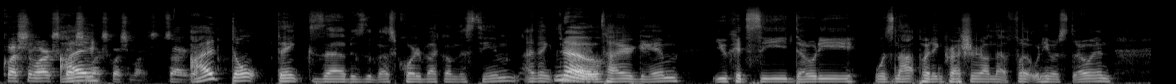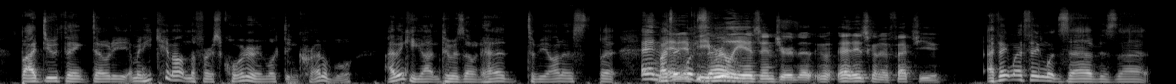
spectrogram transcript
Question marks, question I- marks, question marks. Sorry. I don't think Zeb is the best quarterback on this team. I think throughout No. the entire game, you could see Doty was not putting pressure on that foot when he was throwing. But I do think Doty, I mean, he came out in the first quarter and looked incredible. I think he got into his own head, to be honest. But and, My and thing if with he Zeb- really is injured, that that is going to affect you. I think my thing with Zeb is that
